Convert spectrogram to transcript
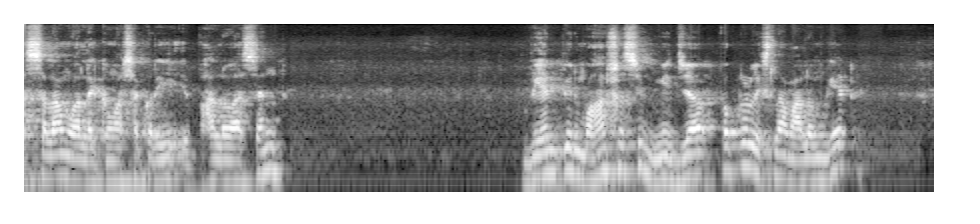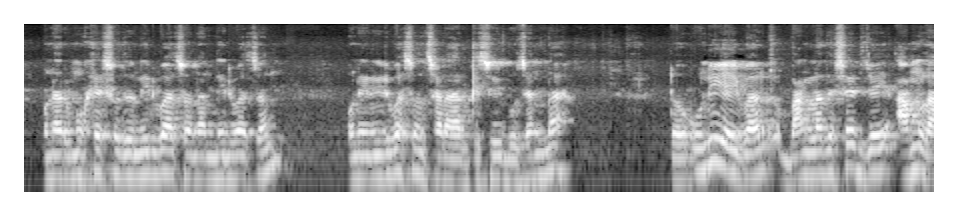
আসসালামু আলাইকুম। আশা করি ভালো আছেন। বিএনপির মহাসচিব মির্জা ফখরুল ইসলাম আলমগীর, ওনার মুখে শুধু নির্বাচন আর নির্বাচন, উনি নির্বাচন ছাড়া আর কিছুই বোঝেন না। তো উনি এইবার বাংলাদেশের যে আমলা,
